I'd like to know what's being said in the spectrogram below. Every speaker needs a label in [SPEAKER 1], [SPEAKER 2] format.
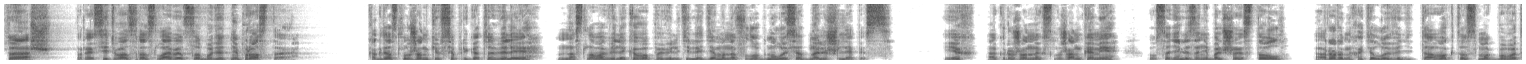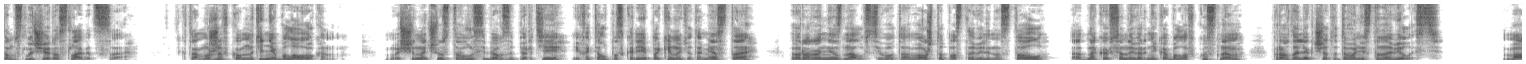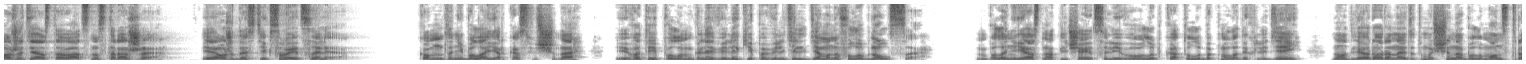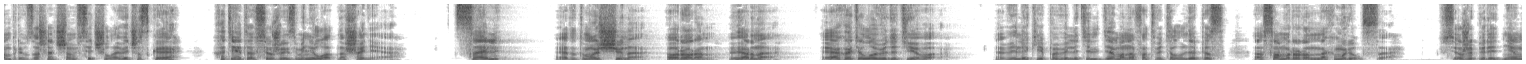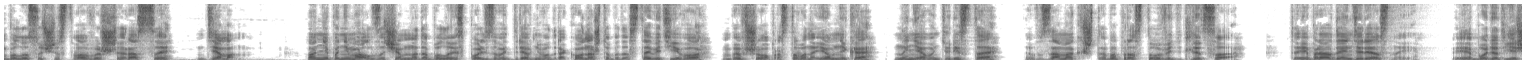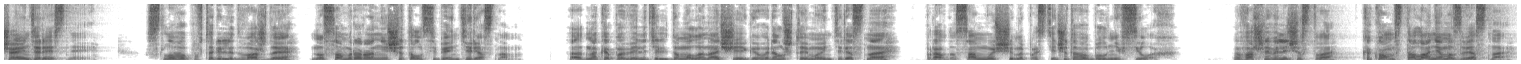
[SPEAKER 1] «Что ж, просить вас расслабиться будет непросто». Когда служанки все приготовили, на слова великого повелителя демонов улыбнулась одна лишь Ляпис. Их, окружённых служанками, усадили за небольшой стол, а Рорен хотел увидеть того, кто смог бы в этом случае расслабиться. К тому же в комнате не было окон. Мужчина чувствовал себя в заперти и хотел поскорее покинуть это место. Рорен не знал всего того, что поставили на стол, однако всё наверняка было вкусным, правда легче от этого не становилось. «Можете оставаться на стороже. Я уже достиг своей цели». Комната не была ярко освещена, и в этой полумгле великий повелитель демонов улыбнулся. Было неясно, отличается ли его улыбка от улыбок молодых людей, но для Рорана этот мужчина был монстром, превзошедшим все человеческое, хотя это всё же изменило отношения. «Цель?» «Этот мужчина, Роран, верно? Я хотел увидеть его». Великий повелитель демонов ответил Лепис, а сам Роран нахмурился. Всё же перед ним было существо высшей расы – демон. Он не понимал, зачем надо было использовать древнего дракона, чтобы доставить его, бывшего простого наемника, ныне авантюриста, в замок, чтобы просто увидеть лицо. «Ты правда интересный. И будет еще интересней». Слово повторили дважды, но сам Роран не считал себя интересным. Однако повелитель думал иначе и говорил, что ему интересно, правда сам мужчина постичь этого был не в силах. «Ваше Величество, как вам стало о нем известно?»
